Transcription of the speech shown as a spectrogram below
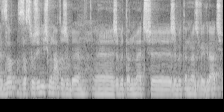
e, za- zasłużyliśmy na to, żeby, e, żeby, ten mecz, e, żeby ten mecz wygrać.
